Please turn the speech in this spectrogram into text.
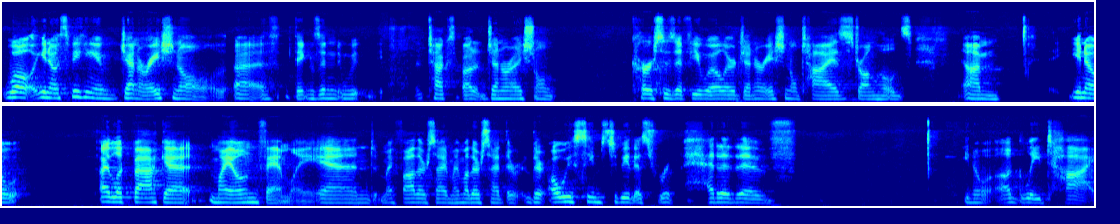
Well, you know, speaking of generational uh, things, and it talks about generational curses, if you will, or generational ties, strongholds. Um, you know, I look back at my own family and my father's side, my mother's side, there there always seems to be this repetitive you know, ugly tie.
